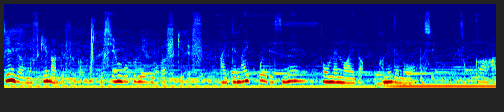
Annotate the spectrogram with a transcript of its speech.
神社も好きなんですがご神木見るのが好きです。開いてないっぽいですね当面の間紙での私そっか。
